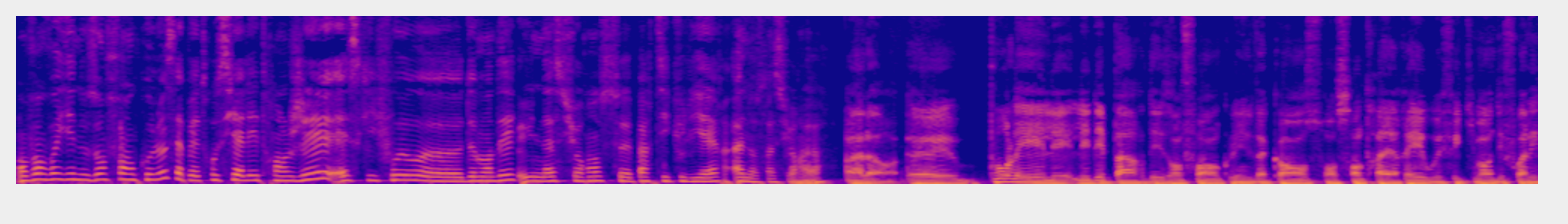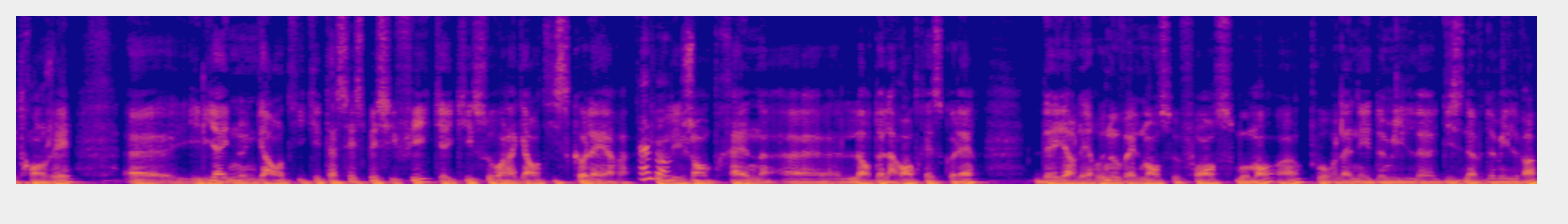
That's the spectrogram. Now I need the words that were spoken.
On va envoyer nos enfants en colo, ça peut être aussi à l'étranger. Est-ce qu'il faut euh, demander une assurance particulière à notre assureur? Alors, euh, pour les, les, les, départs des enfants en colonie de vacances, en centre aéré ou effectivement des fois à l'étranger, euh, il y a une, une, garantie qui est assez spécifique et qui est souvent la garantie scolaire ah que bon? les gens prennent euh, lors de la rentrée scolaire. D'ailleurs, les renouvellements se font en ce moment hein, pour l'année 2019-2020.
